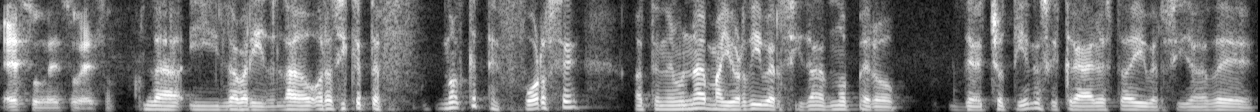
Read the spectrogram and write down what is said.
eso, eso, eso. La, y la variedad, ahora sí que te, no que te force a tener una mayor diversidad, ¿no? Pero de hecho tienes que crear esta diversidad de,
